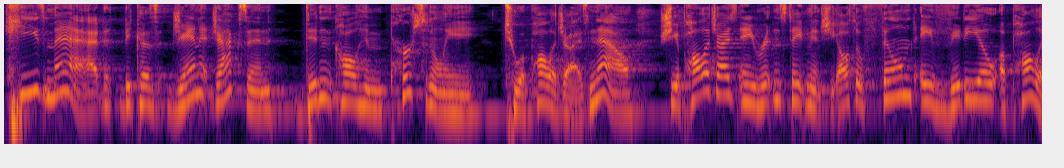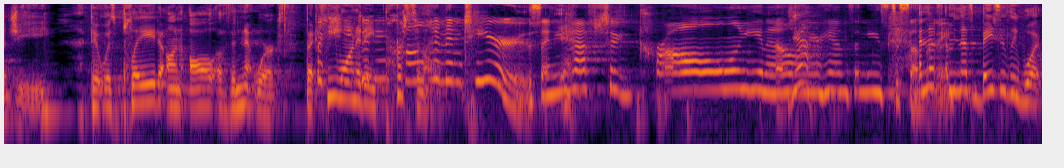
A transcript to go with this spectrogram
he's mad because Janet Jackson didn't call him personally to apologize. Now, she apologized in a written statement. She also filmed a video apology that was played on all of the networks, but, But he wanted a personal. Call him in tears, and you have to crawl, you know, Yeah. on your hands and knees to and somebody. that's I mean that's basically what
